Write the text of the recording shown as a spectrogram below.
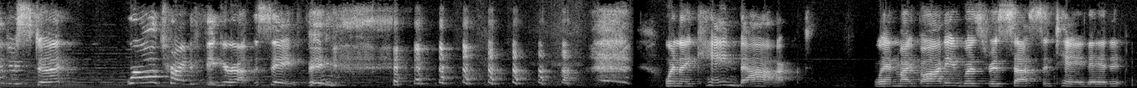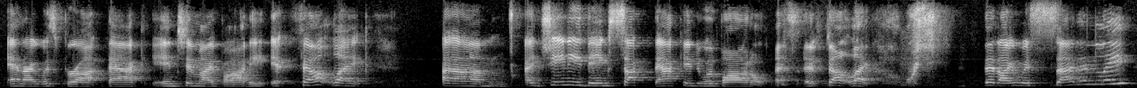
understood we're all trying to figure out the same thing. when I came back, when my body was resuscitated and I was brought back into my body, it felt like um, a genie being sucked back into a bottle. It felt like whoosh, that I was suddenly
